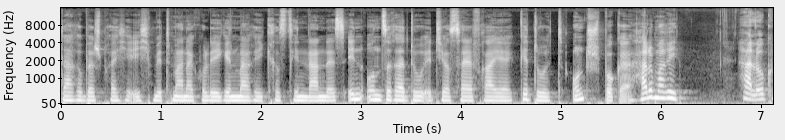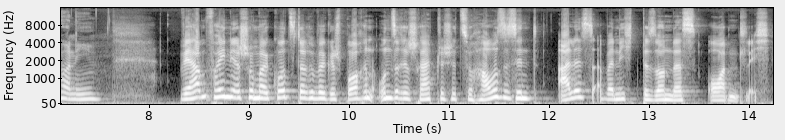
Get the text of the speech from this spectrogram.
darüber spreche ich mit meiner Kollegin Marie-Christine Landes in unserer Do-It-Yourself-Reihe Geduld und Spucke. Hallo Marie. Hallo Conny. Wir haben vorhin ja schon mal kurz darüber gesprochen, unsere Schreibtische zu Hause sind alles aber nicht besonders ordentlich.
